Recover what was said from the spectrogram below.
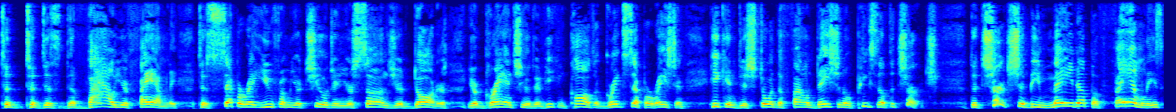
to, to just devour your family, to separate you from your children, your sons, your daughters, your grandchildren, if he can cause a great separation. He can destroy the foundational piece of the church. The church should be made up of families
